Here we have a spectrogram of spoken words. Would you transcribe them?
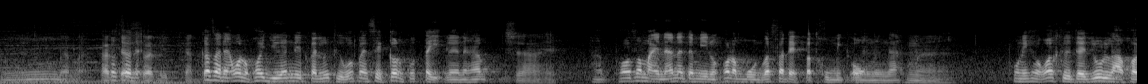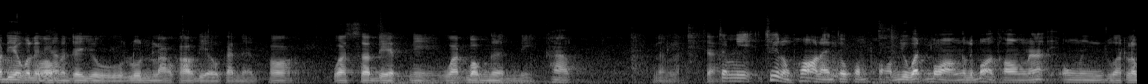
อืมนั่นแหละท่านก็จะแสดง สนิทกันก็แสดงว่าหลวงพ่อเยือนนี่เป็นรู้ถือว่าเป็นศิษย์ก้นกุฏิเลยนะครับ ใช่ ครับเพราะสมัยนั้นน่ะจะมีหลวงพ่อละมูลวัดเสด็จปทุมอีกองค์หนึ่งนะอ่าพวกนี้เขาก็คือจะรุ่นราวคราวเดียวกันเลยเพนะราะมันจะอยู่รุ่นราวคราวเดียวกันเนี่ยเพราะวัดเสด็จนี่วัดบองเงินนี่ครับ นั่นแหละจะจะมีชื่อหลวงพ่ออะไรตัวผอมๆอยู่วัดบ่องหรือบ่อทองนะองค์หนึ่งวัดหลว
